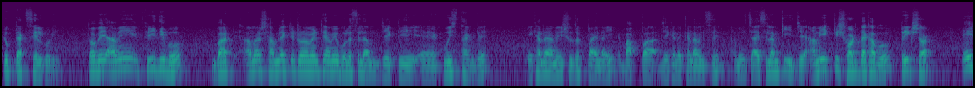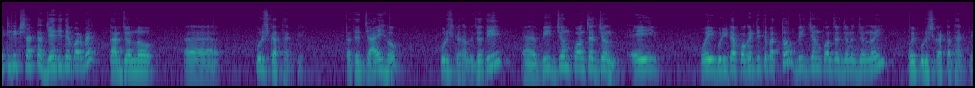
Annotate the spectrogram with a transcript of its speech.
টুকটাক সেল করি। তবে আমি ফ্রি দিব বাট আমার সামনে একটি টুর্নামেন্টে আমি বলেছিলাম যে একটি কুইজ থাকবে। এখানে আমি সুযোগ পাই নাই, বাপ্পা যেখানে খেলা হয়েছে আমি চাইছিলাম কি যে আমি একটি শট দেখাবো ট্রিক শট এই ট্রিক শটটা যে দিতে পারবে, তার জন্য পুরস্কার থাকবে। তাতে যাই হোক, পুরস্কার হবে। যদি বিশ জন, পঞ্চাশ জন এই, ওই গুটিটা পকেট দিতে পারতো, বিশ জন, পঞ্চাশ জনের জন্যই ওই পুরস্কারটা থাকবে।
